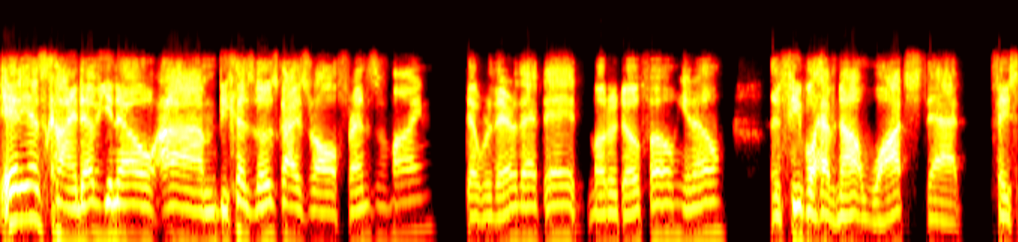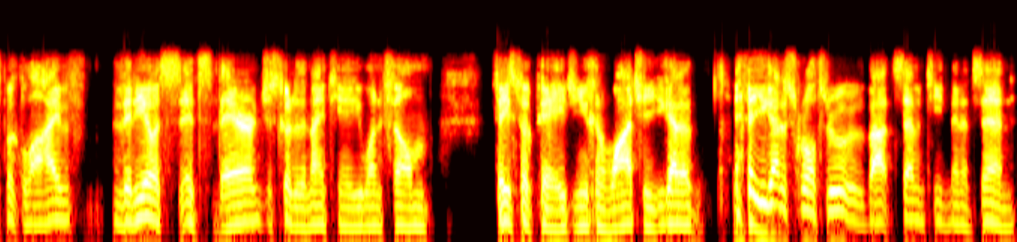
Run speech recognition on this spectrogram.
It is kind of, you know, um, because those guys are all friends of mine that were there that day at Monte De Oro, you know. If people have not watched that Facebook Live video, it's it's there. Just go to the 1981 film Facebook page and you can watch it. You gotta you gotta scroll through about 17 minutes in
